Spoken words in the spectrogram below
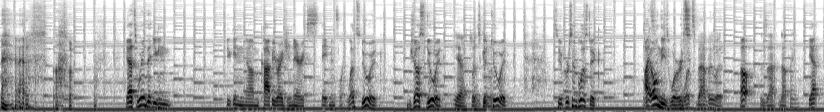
Yeah, it's weird that you can you can um, copyright generic statements like "Let's do it," "Just do it," yeah. "Let's get to it." Super simplistic. I own these words. What's Babu it? Oh, Is that nothing? yep.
